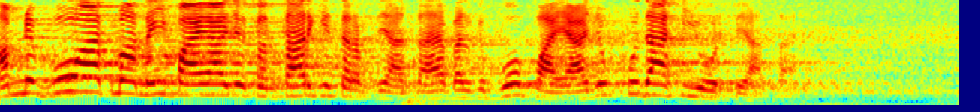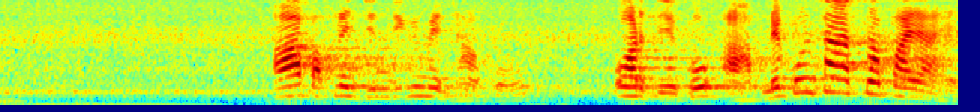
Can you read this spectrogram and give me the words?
हमने वो आत्मा नहीं पाया जो संसार की तरफ़ से आता है बल्कि वो पाया जो खुदा की ओर से आता है। आप अपने ज़िंदगी में झांको और देखो आपने कौन सा आत्मा पाया है।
